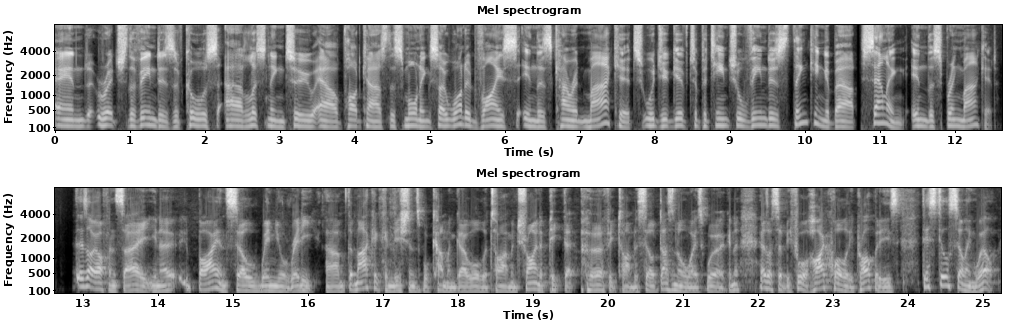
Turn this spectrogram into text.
And Rich, the vendors, of course, are listening to our podcast this morning. So, what advice in this current market would you give to potential vendors thinking about selling in the spring market? As I often say, you know, buy and sell when you're ready. Um, the market conditions will come and go all the time, and trying to pick that perfect time to sell doesn't always work. And as I said before, high quality properties, they're still selling well.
